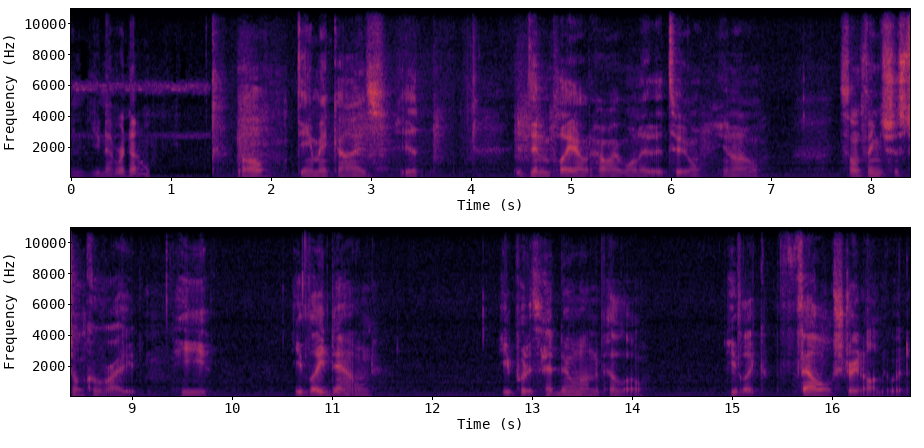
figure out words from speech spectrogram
And you never know. Well, damn it guys, it it didn't play out how I wanted it to, you know? Some things just don't go right. He he laid down, he put his head down on the pillow, he like fell straight onto it,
